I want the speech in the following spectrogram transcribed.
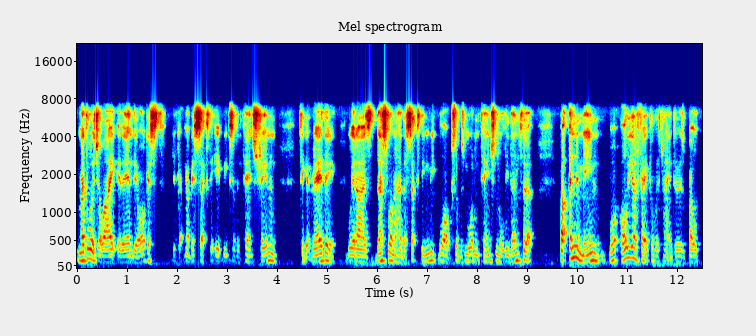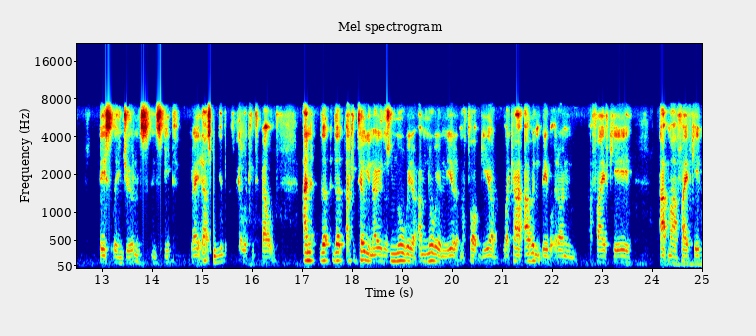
middle of July to the end of August. You've got maybe six to eight weeks of intense training to get ready. Whereas this one I had a 16 week block, so it was more intentional lead into it. But in the main, what all you're effectively trying to do is build basically endurance and speed, right? Yeah. That's what you're that's what you're looking to build. And the, the, I can tell you now, there's nowhere, I'm nowhere near at my top gear. Like I, I wouldn't be able to run a 5k at my 5k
